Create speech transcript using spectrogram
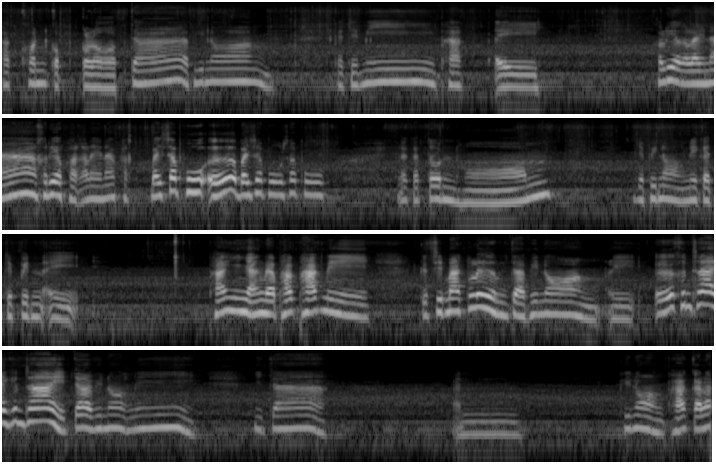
ผักคอนกรอบกรอบจ้าพี่น้อง ก็จะมีผักไอเขาเรียกอะไรนะเขาเรียกผักอะไรนะ ผักใบชะพูเออใบชะพูชะพูแล้วก็ต้นหอมจะพี่น้องนี่ก็จะเป็นไอพักอหยังแหละพักพักๆนี่ก็สิมากลืมจ้าพี่น้องไอเออขึ้นใช่ขึ้นใช่จ้าพี่น้องนี่นี่จ้าอัน พี่น้องพักกะหล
